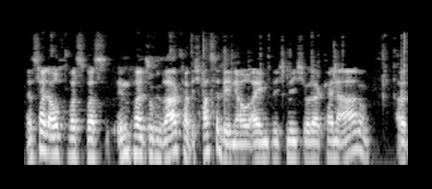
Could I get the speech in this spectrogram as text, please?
Das ist halt auch was, was Imp halt so gesagt hat. Ich hasse den ja auch eigentlich nicht oder keine Ahnung. Aber,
